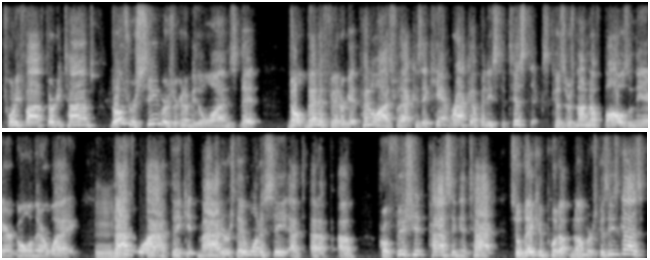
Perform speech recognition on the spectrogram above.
25, 30 times, those receivers are going to be the ones that don't benefit or get penalized for that because they can't rack up any statistics because there's not enough balls in the air going their way. Mm-hmm. That's why I think it matters. They want to see a, a, a proficient passing attack so they can put up numbers because these guys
